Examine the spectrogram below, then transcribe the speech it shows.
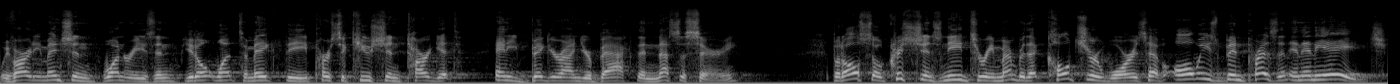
we've already mentioned one reason. You don't want to make the persecution target any bigger on your back than necessary. But also, Christians need to remember that culture wars have always been present in any age.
